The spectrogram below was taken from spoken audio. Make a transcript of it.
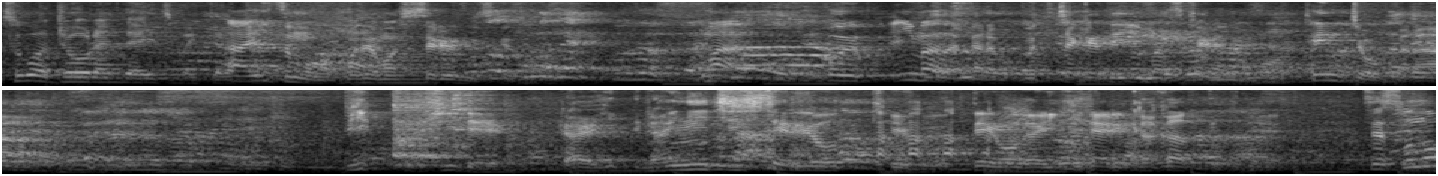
そこは常連でいつも行ってる。あいつもお邪魔してるんですけど。まあ今だからぶっちゃけで言いますけれども店長からビッグ日で来来日してるよっていう電話がいきなりかかってきて。でその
